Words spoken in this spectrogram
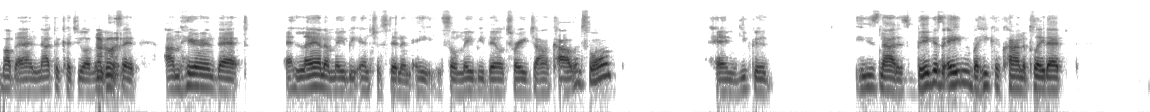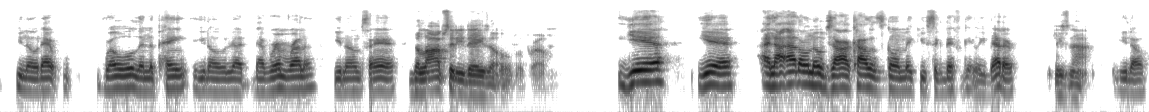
My bad. Not to cut you off. No, to say, I'm hearing that Atlanta may be interested in Ayton, so maybe they'll trade John Collins for him, and you could. He's not as big as Ayton, but he can kind of play that. You know that role in the paint. You know that that rim runner. You know what I'm saying? The Lob City days are over, bro. Yeah, yeah, and I, I don't know if John Collins is going to make you significantly better. He's not. You know,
